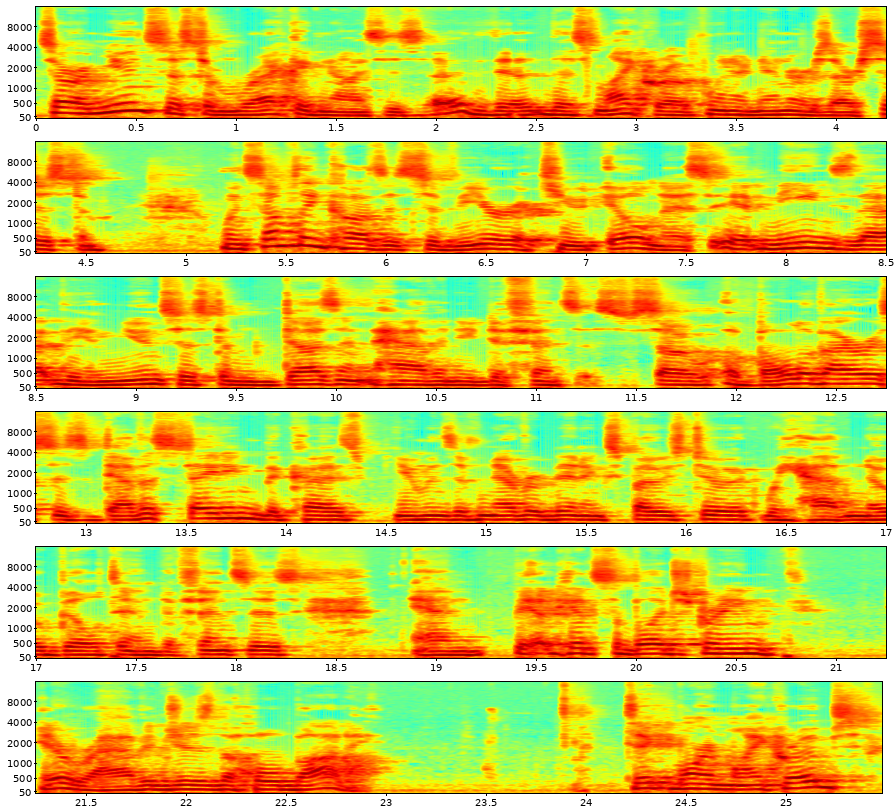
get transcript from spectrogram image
So our immune system recognizes uh, the, this microbe when it enters our system. When something causes severe acute illness, it means that the immune system doesn't have any defenses. So, Ebola virus is devastating because humans have never been exposed to it. We have no built in defenses, and it hits the bloodstream, it ravages the whole body. Tick borne microbes,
